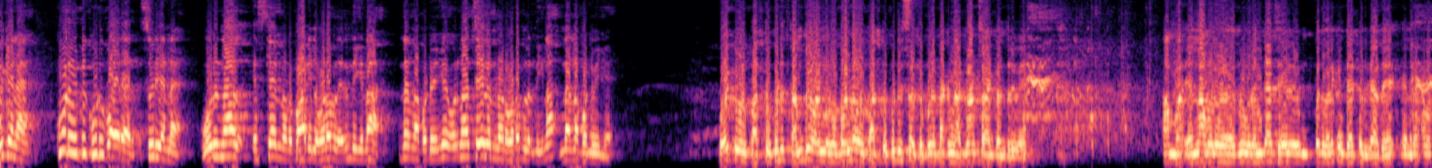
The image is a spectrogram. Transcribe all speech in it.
ஓகேண்ணே கூடு விட்டு கூடு போயிறாரு சூரியண்ண ஒரு நாள் எஸ்கேனோட பாடியில உடம்புல இருந்தீங்கன்னா என்னென்ன பண்ணுவீங்க? ஒரு நாள் சேதனோட உடம்புல இருந்தீங்கன்னா என்னென்ன பண்ணுவீங்க? போயிட்டு ஒரு பத்து புடி தம்பி உடம்புக்கு போனா ஒரு பத்து புடி சத்த போல டக்குன்னு அட்வான்ஸ் வாங்கிட்டு வந்துருவேன். ஆமா எல்லாம் ஒரு ரெண்டாயிரத்தி முப்பது வரைக்கும் டேட் இருக்காது. எல்லாம்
